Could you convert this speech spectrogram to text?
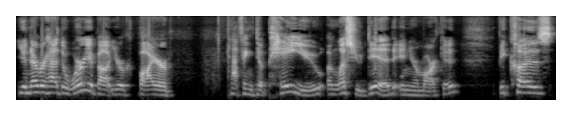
You never had to worry about your buyer having to pay you unless you did in your market because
